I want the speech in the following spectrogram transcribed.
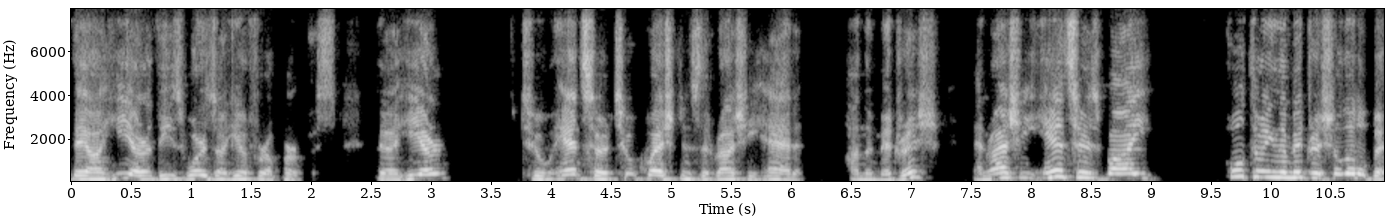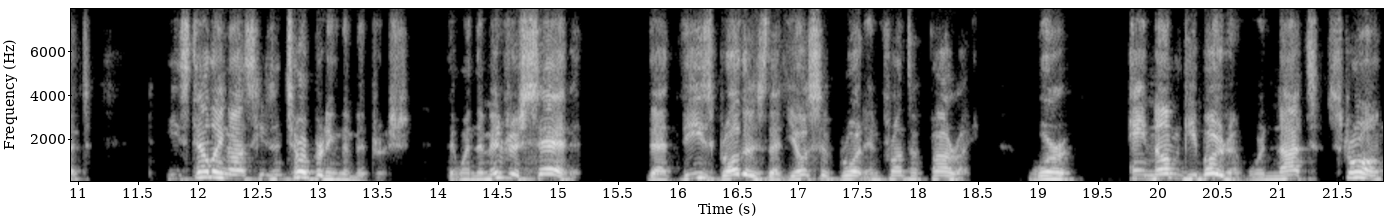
they are here. These words are here for a purpose. They are here to answer two questions that Rashi had on the midrash, and Rashi answers by altering the midrash a little bit. He's telling us he's interpreting the midrash that when the midrash said that these brothers that Yosef brought in front of Parai were enam giborim, were not strong,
